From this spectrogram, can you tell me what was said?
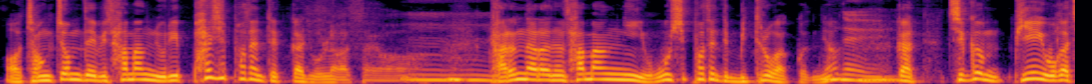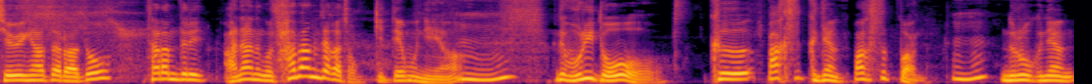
어, 정점 대비 사망률이 80%까지 올라갔어요. 음. 다른 나라는 사망이 50% 밑으로 갔거든요. 네. 그러니까 지금 BA5가 재유행하더라도 사람들이 안 하는 건 사망자가 적기 때문이에요. 음. 근데 우리도 그 박스 그냥 박스권으로 음. 그냥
